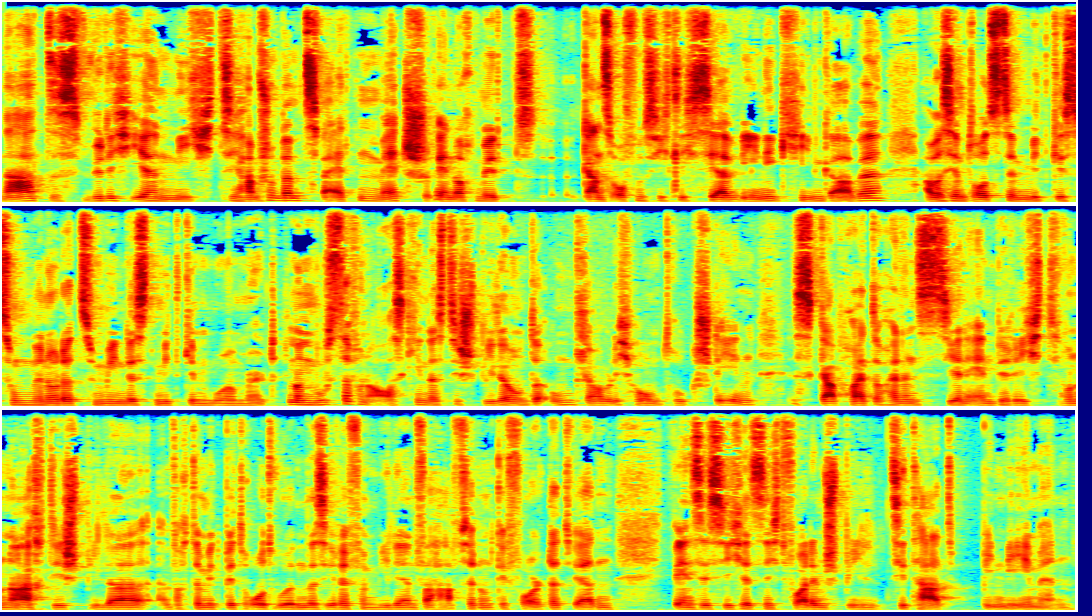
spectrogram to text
Na, das würde ich eher nicht. Sie haben schon beim zweiten Match, wenn auch mit ganz offensichtlich sehr wenig Hingabe, aber sie haben trotzdem mitgesungen oder zumindest mitgemurmelt. Man muss davon ausgehen, dass die Spieler unter unglaublich hohem Druck stehen. Es gab heute auch einen CNN-Bericht, wonach die Spieler einfach damit bedroht wurden, dass ihre Familien verhaftet und gefoltert werden, wenn sie sich jetzt nicht vor dem Spiel, Zitat, benehmen.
